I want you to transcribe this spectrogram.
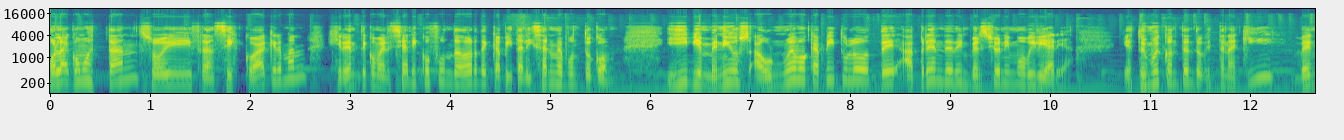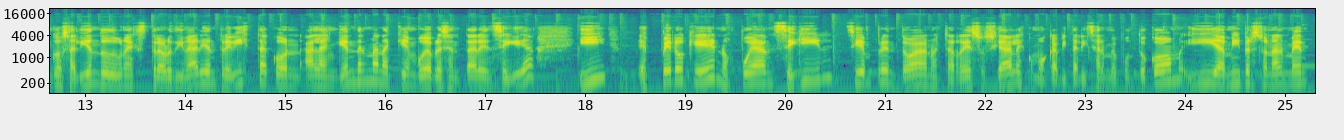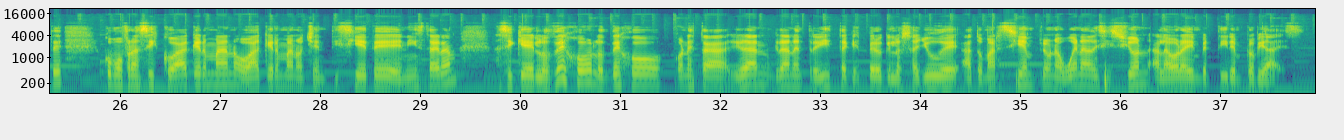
Hola, ¿cómo están? Soy Francisco Ackerman, gerente comercial y cofundador de capitalizarme.com y bienvenidos a un nuevo capítulo de Aprende de Inversión Inmobiliaria. Estoy muy contento que estén aquí. Vengo saliendo de una extraordinaria entrevista con Alan Gendelman, a quien voy a presentar enseguida. Y espero que nos puedan seguir siempre en todas nuestras redes sociales, como capitalizarme.com y a mí personalmente, como Francisco Ackerman o Ackerman87 en Instagram. Así que los dejo, los dejo con esta gran, gran entrevista que espero que los ayude a tomar siempre una buena decisión a la hora de invertir en propiedades.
